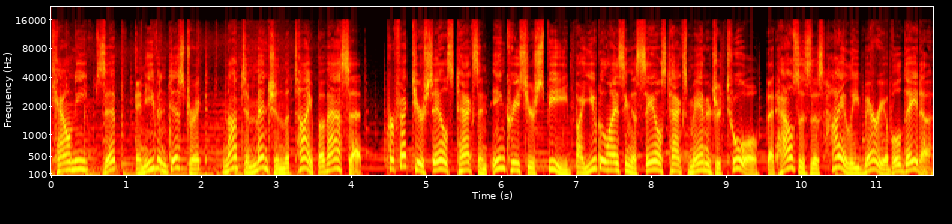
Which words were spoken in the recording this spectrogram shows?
county, zip, and even district, not to mention the type of asset. Perfect your sales tax and increase your speed by utilizing a sales tax manager tool that houses this highly variable data.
